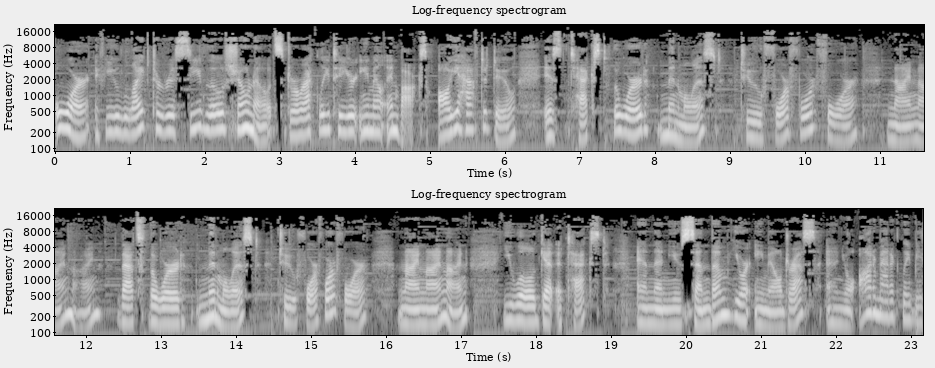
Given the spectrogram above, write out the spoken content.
Or if you like to receive those show notes directly to your email inbox, all you have to do is text the word minimalist to 444 999. That's the word minimalist to 444 999. You will get a text and then you send them your email address, and you'll automatically be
